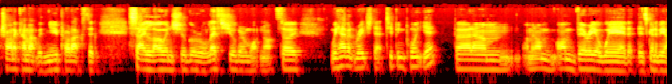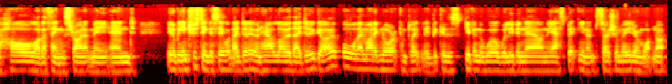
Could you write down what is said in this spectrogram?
trying to come up with new products that say low in sugar or less sugar and whatnot. So we haven't reached that tipping point yet, but um, I mean, I'm I'm very aware that there's going to be a whole lot of things thrown at me, and it'll be interesting to see what they do and how low they do go, or they might ignore it completely because given the world we live in now and the aspect, you know, social media and whatnot,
